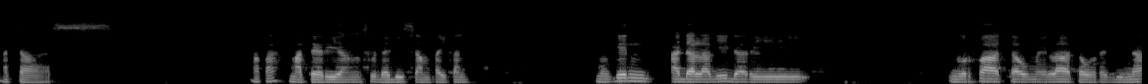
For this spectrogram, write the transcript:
atas apa materi yang sudah disampaikan. Mungkin ada lagi dari Nurfa atau Mela atau Regina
